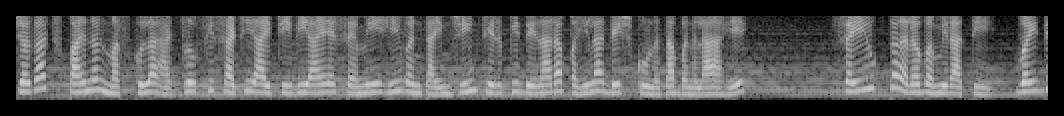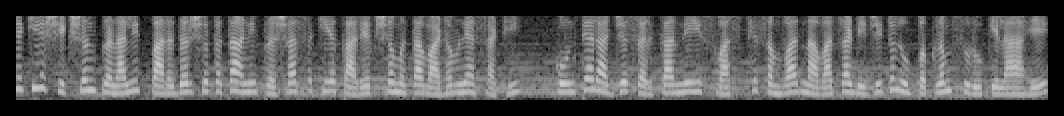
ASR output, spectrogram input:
जगात स्पायनल मस्कुलर ॲट्रोफीसाठी I T V I S M A ही वन टाइम जीन थेरपी देणारा पहिला देश कोणता बनला आहे? संयुक्त अरब अमिराती वैद्यकीय शिक्षण प्रणालीत पारदर्शकता आणि प्रशासकीय कार्यक्षमता वाढवण्यासाठी कोणत्या राज्य सरकारने ई स्वास्थ्य संवाद नावाचा डिजिटल उपक्रम सुरू केला आहे?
